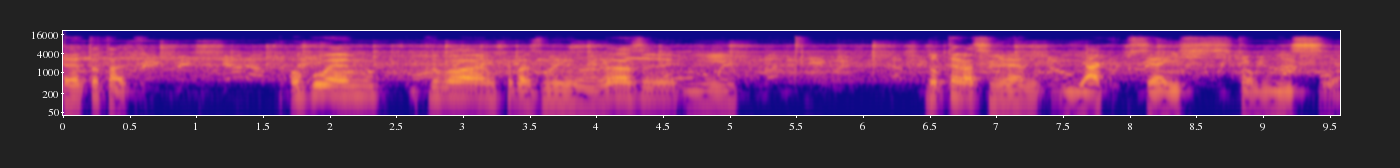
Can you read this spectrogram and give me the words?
E, to tak. Ogółem próbowałem chyba z milion razy i do teraz nie wiem jak przejść tą misję.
